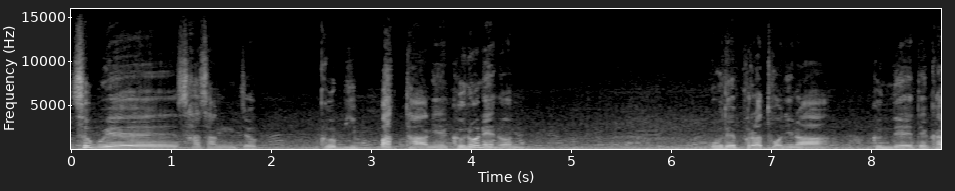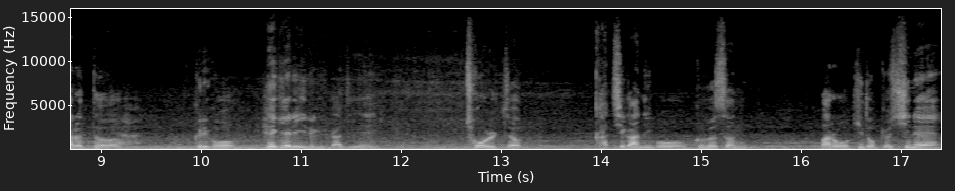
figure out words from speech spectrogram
서구의 사상적 그 밑바탕의 근원에는 고대 플라톤이나 근대 데카르트 그리고 해결에 이르기까지 초월적 가치관이고 그것은 바로 기독교 신의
